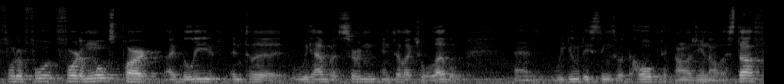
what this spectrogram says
for the, for, for the most part, I believe into we have a certain intellectual level, and we do these things with hope, technology, and all that stuff.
